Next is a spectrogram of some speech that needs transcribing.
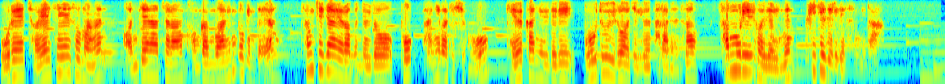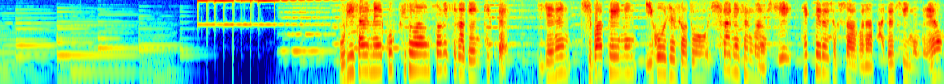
올해 저의 새해 소망은 언제나처럼 건강과 행복인데요. 청취자 여러분들도 복 많이 받으시고 계획한 일들이 모두 이루어지기를 바라면서 선물이 걸려있는 퀴즈 드리겠습니다. 우리 삶에 꼭 필요한 서비스가 된 택배. 이제는 집 앞에 있는 이곳에서도 시간에 상관없이 택배를 접수하거나 받을 수 있는데요.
